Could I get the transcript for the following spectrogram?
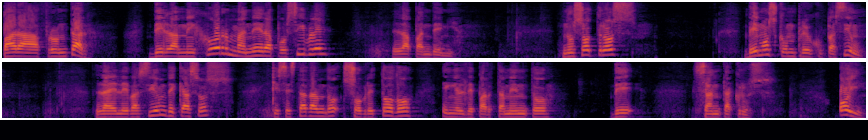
para afrontar de la mejor manera posible la pandemia. Nosotros vemos con preocupación la elevación de casos que se está dando sobre todo en el departamento de Santa Cruz. Hoy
